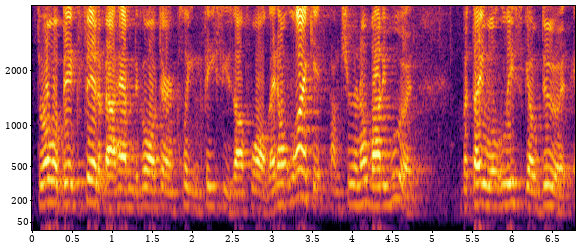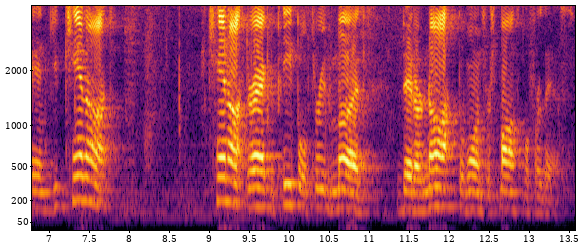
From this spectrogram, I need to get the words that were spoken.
throw a big fit about having to go out there and clean feces off wall. They don't like it. I'm sure nobody would. But they will at least go do it. And you cannot, cannot drag the people through the mud that are not the ones responsible for this.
